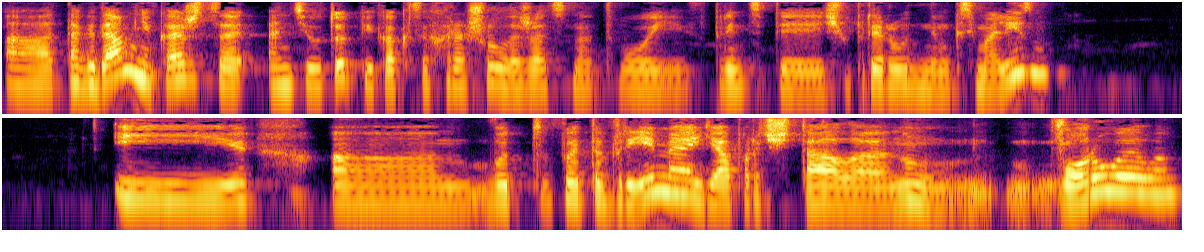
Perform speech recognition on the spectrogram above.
а, тогда, мне кажется, антиутопии как-то хорошо ложатся на твой, в принципе, еще природный максимализм, и э, вот в это время я прочитала, ну, Оруэлла,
